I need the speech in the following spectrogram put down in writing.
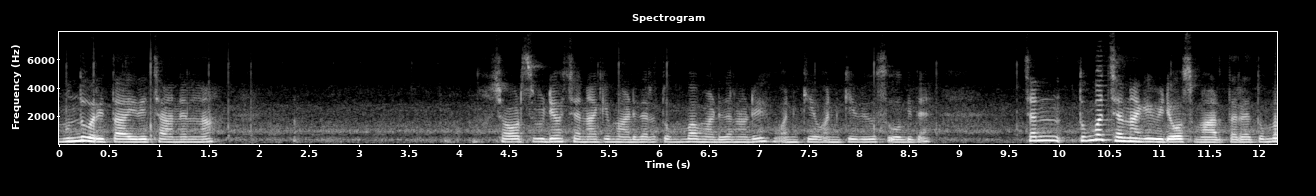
ಮುಂದುವರಿತಾ ಇರಿ ಚಾನೆಲ್ನ. ಶಾರ್ಟ್ಸ್ ವಿಡಿಯೋ ಚೆನ್ನಾಗಿ ಮಾಡಿದ್ದಾರೆ ತುಂಬ ಮಾಡಿದ್ದಾರೆ ನೋಡಿ. One K one K views ಹೋಗಿದೆ. ಚೆನ್ನ ತುಂಬ ಚೆನ್ನಾಗಿ ವಿಡಿಯೋಸ್ ಮಾಡ್ತಾರೆ. ತುಂಬ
